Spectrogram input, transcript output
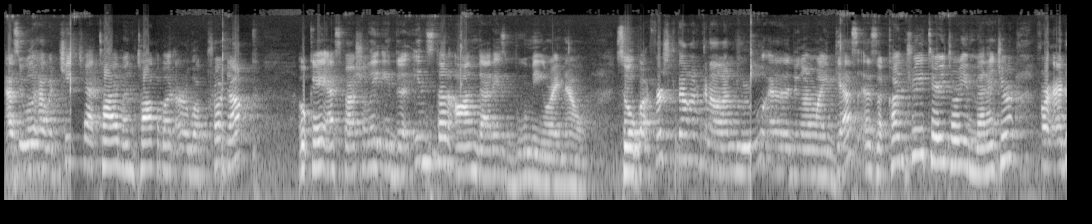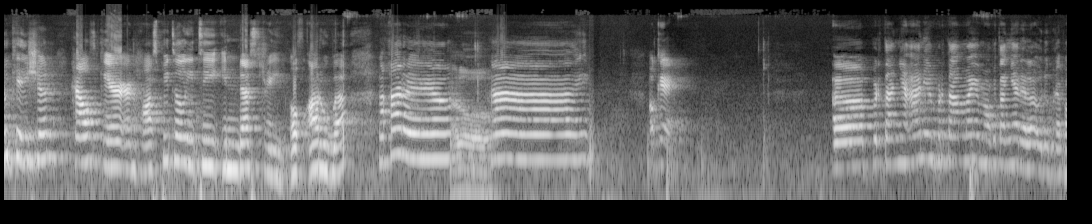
as we will have a chit chat time and talk about Aruba product. Okay, especially in the instant on that is booming right now. So, but first kita akan kenalan dulu uh, dengan my guest as a country territory manager for education, healthcare, and hospitality industry of Aruba, Makarel. Halo. Hai. Oke. Eh, pertanyaan yang pertama yang mau aku tanya adalah udah berapa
